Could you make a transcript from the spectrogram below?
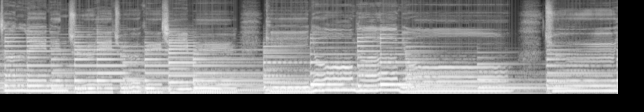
잘리는 주의 죽으심을 기념하며 주의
